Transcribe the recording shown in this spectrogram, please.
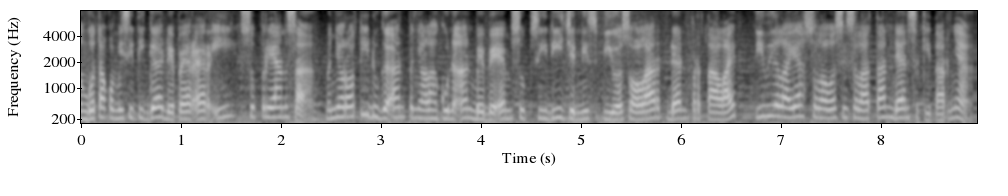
Anggota Komisi 3 DPR RI, Supriyansa, menyoroti dugaan penyalahgunaan BBM subsidi jenis biosolar dan pertalite di wilayah Sulawesi Selatan dan sekitarnya.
